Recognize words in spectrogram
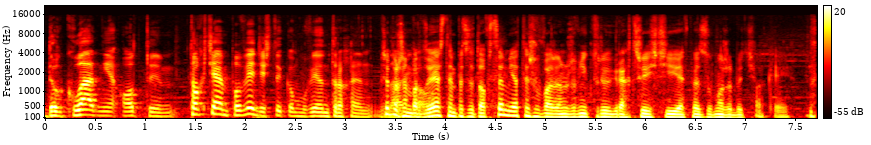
Dokładnie o tym. To chciałem powiedzieć, tylko mówiłem trochę. Przepraszam bardzo, ja jestem PC-towcem, ja też uważam, że w niektórych grach 30 FPS może być. Okej, no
